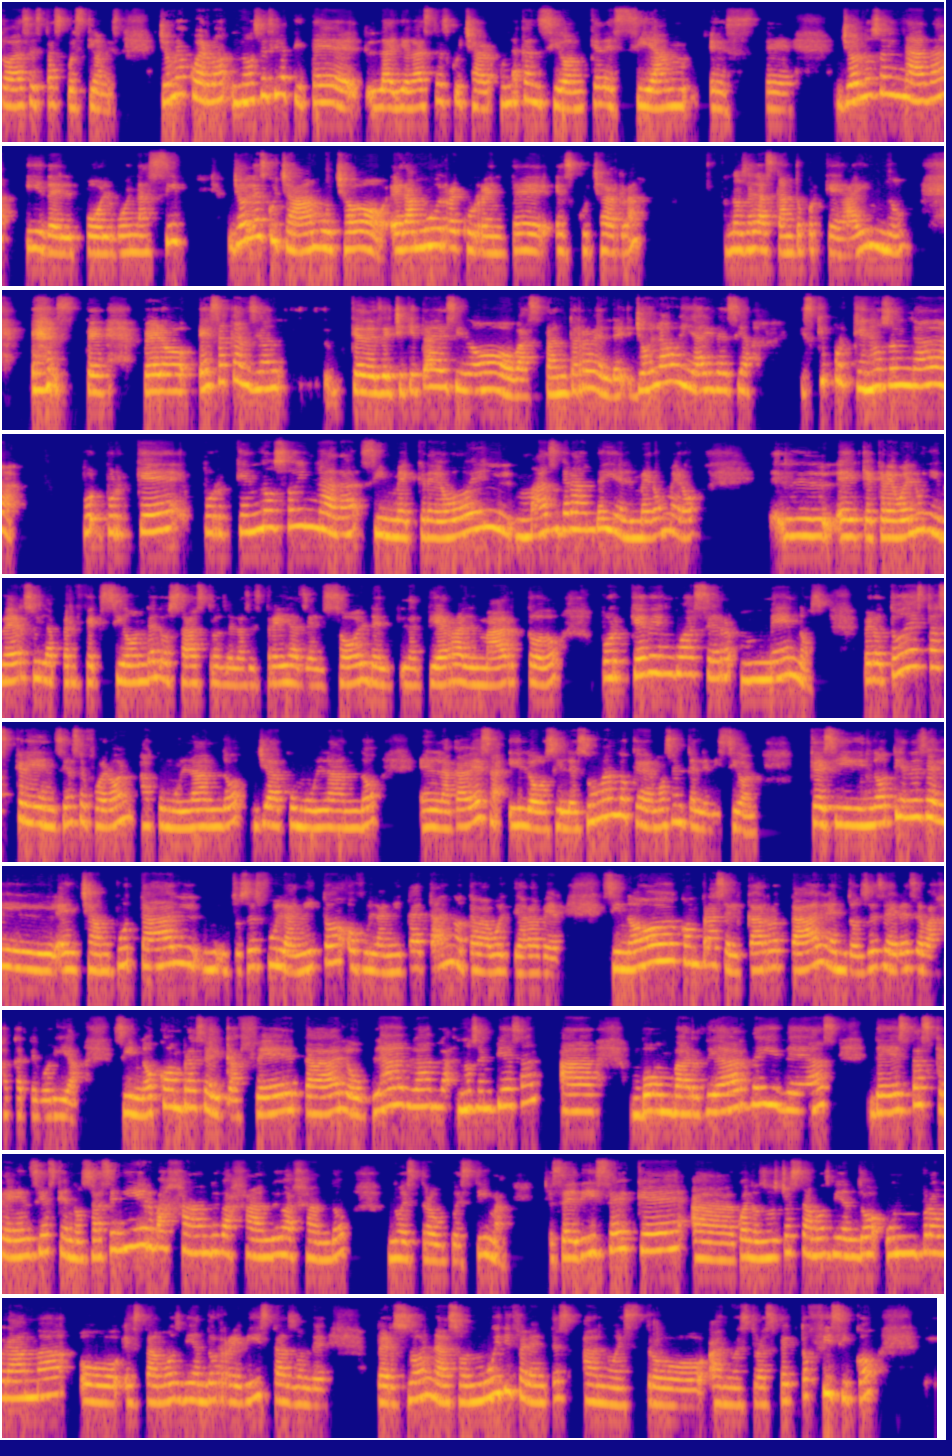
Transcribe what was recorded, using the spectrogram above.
todas estas cuestiones. Yo me acuerdo, no sé si a ti te la llegaste a escuchar, una canción que decía, este, yo no soy nada y del polvo nací. Yo la escuchaba mucho, era muy recurrente escucharla. No se las canto porque, ay, no. Este, pero esa canción que desde chiquita he sido bastante rebelde, yo la oía y decía, es que ¿por qué no soy nada? ¿Por, qué, ¿Por qué no soy nada si me creó el más grande y el mero mero? El, que creó el universo y la perfección de los astros, de las estrellas, del sol, de la tierra, el mar, todo, ¿por qué vengo a ser menos? Pero todas estas creencias se fueron acumulando y acumulando en la cabeza y luego si le suman lo que vemos en televisión, que si no tienes el champú tal, entonces fulanito o fulanita tal no te va a voltear a ver. Si no compras el carro tal, entonces eres de baja categoría. Si no compras el café tal o bla, bla, bla, nos empiezan a bombardear de ideas de estas creencias que nos hacen ir bajando y bajando y bajando nuestra autoestima se dice que ah, cuando nosotros estamos viendo un programa o estamos viendo revistas donde personas son muy diferentes a nuestro, a nuestro aspecto físico,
